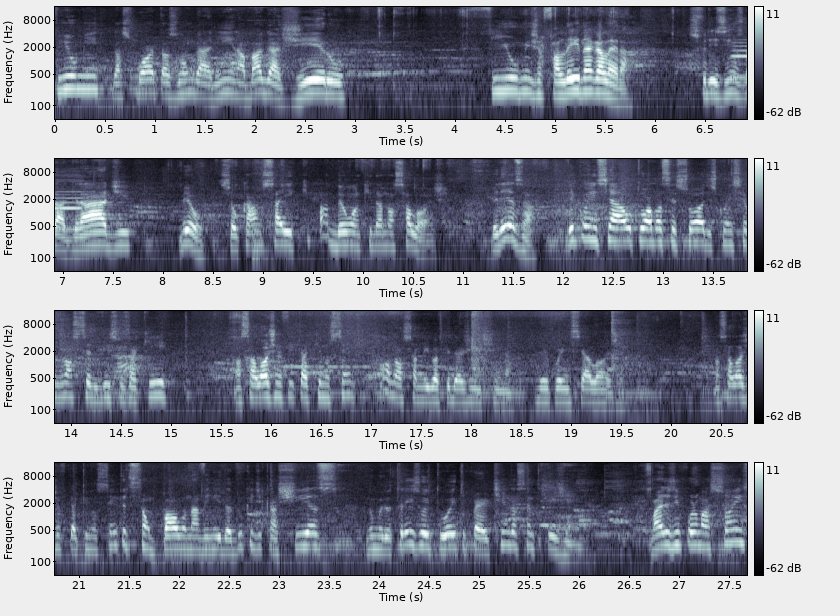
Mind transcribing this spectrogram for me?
filme das portas longarina, bagageiro, filme, já falei, né, galera? Os frisinhos da grade. Meu, seu carro sai equipadão aqui da nossa loja. Beleza? Vem conhecer a Autoaba Acessórios, conhecer os nossos serviços aqui. Nossa loja fica aqui no centro. Olha o nosso amigo aqui da Argentina, veio conhecer a loja. Nossa loja fica aqui no centro de São Paulo, na Avenida Duque de Caxias, número 388, pertinho da Santa Efigênia. Mais informações,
